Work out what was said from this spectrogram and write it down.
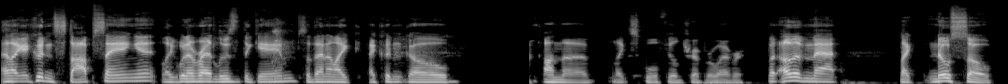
And like I couldn't stop saying it like whenever I'd lose the game. So then I like I couldn't go on the like school field trip or whatever. But other than that like no soap.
